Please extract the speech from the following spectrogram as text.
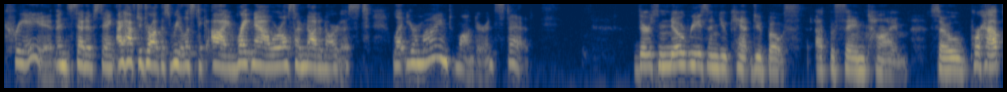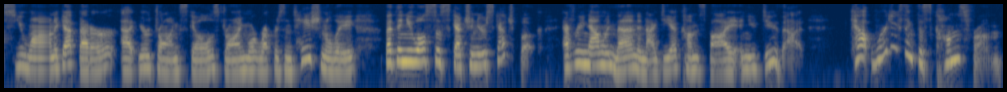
creative instead of saying I have to draw this realistic eye right now or else I'm not an artist. Let your mind wander instead there's no reason you can't do both at the same time. So perhaps you want to get better at your drawing skills, drawing more representationally, but then you also sketch in your sketchbook. Every now and then an idea comes by and you do that. Cat, where do you think this comes from?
